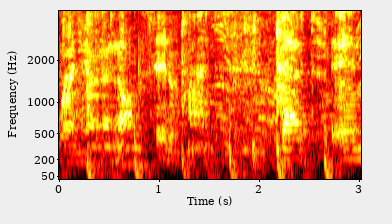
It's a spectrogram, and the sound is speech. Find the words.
when you're in a normal state of mind. But in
